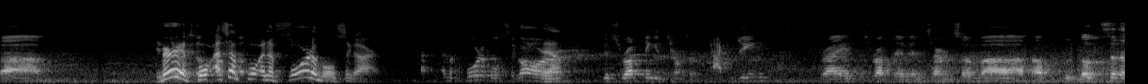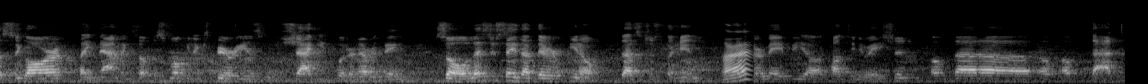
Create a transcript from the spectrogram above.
Um, Very terms of- afford. That's a, an affordable cigar. an affordable cigar, Yeah. disrupting in terms of packaging, right? Disruptive in terms of, uh, of looks of the cigar, dynamics of the smoking experience with the shaggy foot and everything. So let's just say that there, you know, that's just a hint. All right. There may be a continuation of that, uh, of, of that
